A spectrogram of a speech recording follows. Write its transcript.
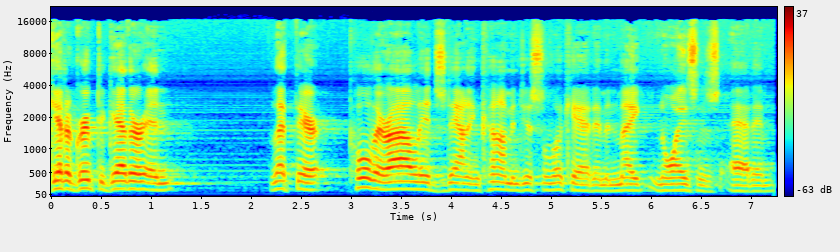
get a group together and let their pull their eyelids down and come and just look at him and make noises at him.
